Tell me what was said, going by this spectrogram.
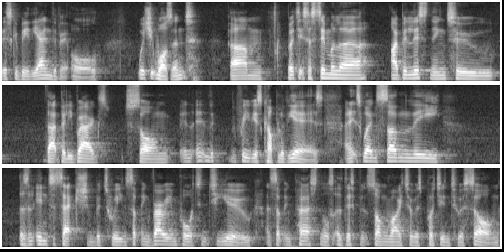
this could be the end of it all, which it wasn't. Um, but it's a similar. I've been listening to that Billy Bragg song in, in the, the previous couple of years, and it's when suddenly there's an intersection between something very important to you and something personal a different songwriter has put into a song,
